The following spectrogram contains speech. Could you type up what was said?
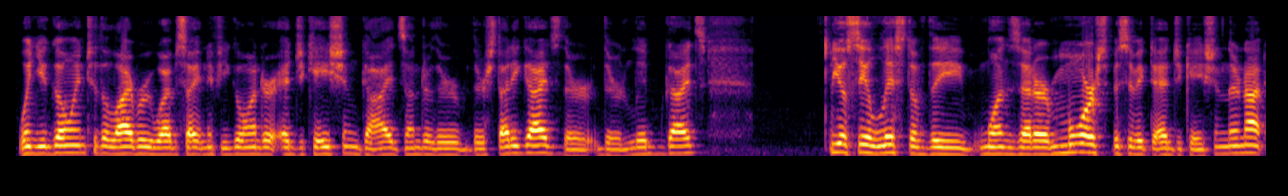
When you go into the library website and if you go under education guides under their their study guides their their lib guides you'll see a list of the ones that are more specific to education. They're not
